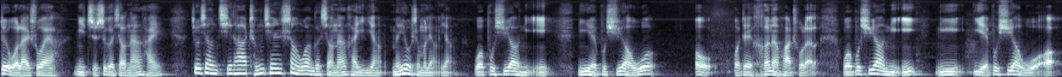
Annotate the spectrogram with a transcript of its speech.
对我来说呀，你只是个小男孩，就像其他成千上万个小男孩一样，没有什么两样。我不需要你，你也不需要我。哦。”我这河南话出来了，我不需要你，你也不需要我。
